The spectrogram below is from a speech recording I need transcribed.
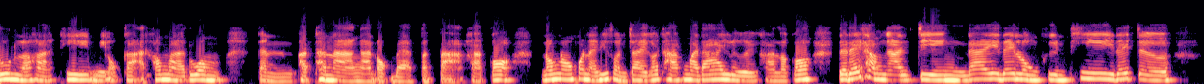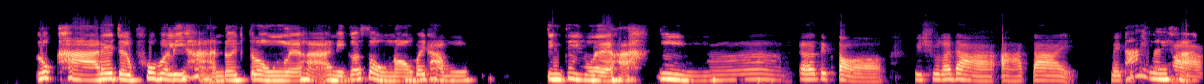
รุ่นแล้วค่ะ ที่มีโอกาสเข้ามาร่วมกันพัฒนางานออกแบบต่างๆ ค่ะ ก็น้องๆ คนไหนที่สนใจก็ทักมาได้เลยค่ะ แล้วก็จะได้ทำงานจริงได้ได้ลงพื้นที่ได้เจอลูกค้าได้เจอผู้บริหารโดยตรงเลยค่ะ อันนี้ก็ส่งน้องไปทำจริง ๆ เลยค่ะ อืมอ่า ก็ติดต่อวิชุรดาอาร์ตได้ในทุกทาง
